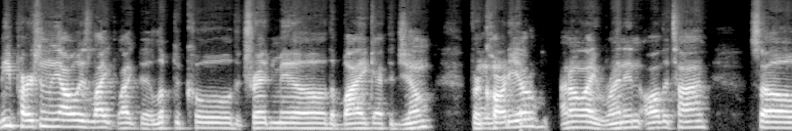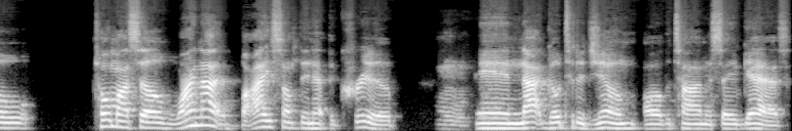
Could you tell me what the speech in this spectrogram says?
me personally, I always like like the elliptical, the treadmill, the bike at the gym for mm-hmm. cardio. I don't like running all the time, so told myself, why not buy something at the crib mm. and not go to the gym all the time and save gas?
